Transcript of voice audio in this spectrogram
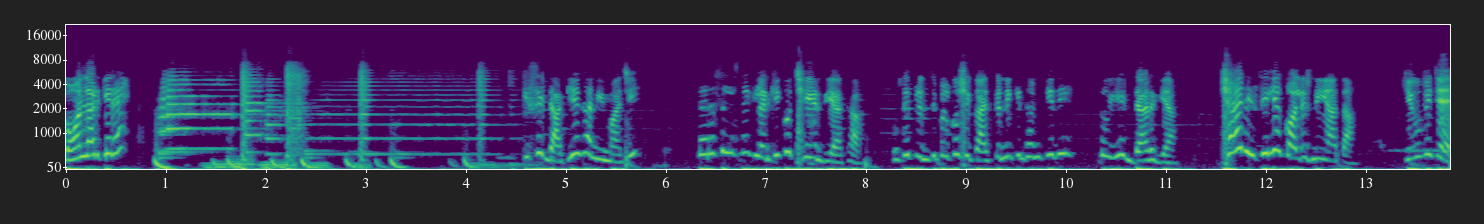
कौन लड़की रे? इसे डांटिएगा नहीं माँ जी। दरअसल इसने एक लड़की को छेड़ दिया था। उसे प्रिंसिपल को शिकायत करने की धमकी दी तो ये डर गया। शायद इसीलिए कॉलेज नहीं आता। क्यों विजय?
